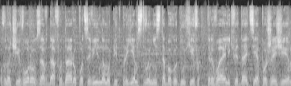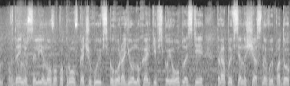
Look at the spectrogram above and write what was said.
Вночі ворог завдав удару по цивільному підприємству міста Богодухів. Триває ліквідація пожежі. Вдень у селі Новопокровка Чугуївського району Харківської області трапився нещасний випадок.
